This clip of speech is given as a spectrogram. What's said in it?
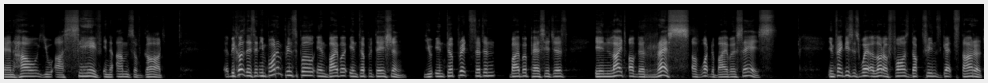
and how you are safe in the arms of God. Uh, because there's an important principle in Bible interpretation. You interpret certain Bible passages in light of the rest of what the Bible says. In fact, this is where a lot of false doctrines get started,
